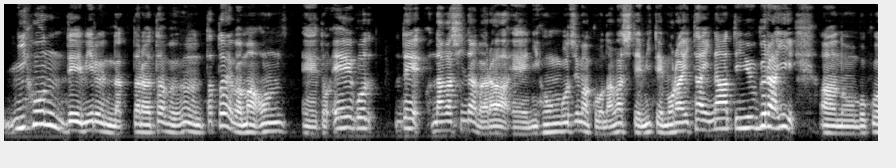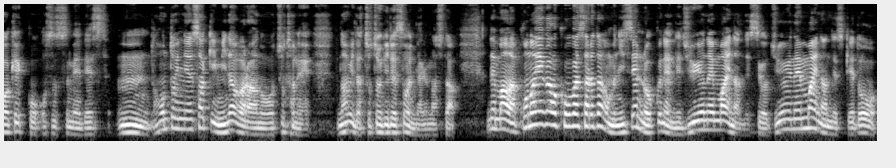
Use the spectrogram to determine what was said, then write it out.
日本で見るんだったら多分、例えばまあ、えーと、英語で流しながら、えー、日本語字幕を流して見てもらいたいなっていうぐらいあの僕は結構おすすめです。うん、本当にねさっき見ながらあのちょっとね涙ちょちょぎれそうになりました。でまあこの映画が公開されたのも2006年で14年前なんですよ。14年前なんですけど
